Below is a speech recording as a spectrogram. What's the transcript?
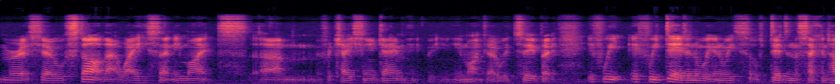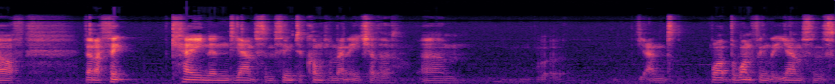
Mauricio will start that way. He certainly might, um, if we're chasing a game, he, he, might go with two. But if we if we did, and we, and we sort of did in the second half, then I think Kane and Janssen seem to complement each other. Um, and well, the one thing that Janssen's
